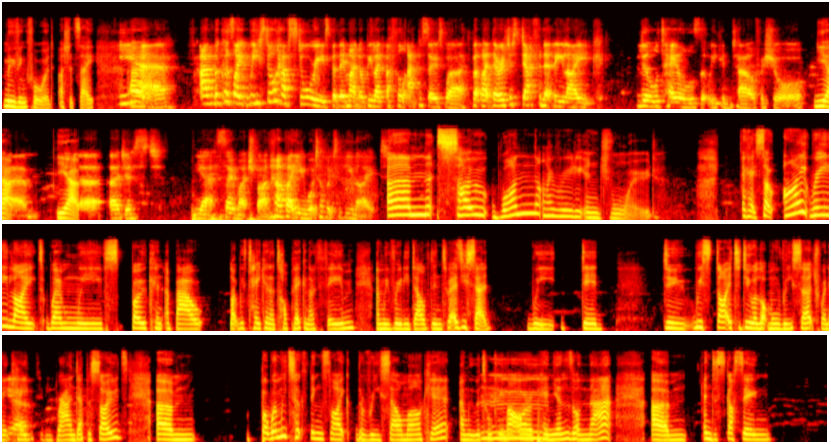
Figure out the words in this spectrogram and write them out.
moving forward i should say yeah. and because like we still have stories, but they might not be like a full episode's worth. But like there are just definitely like little tales that we can tell for sure. yeah Um, yeah are just yeah, so much fun. How about you? What topics have you liked? Um, so one I really enjoyed. Okay, so I really liked when we've spoken about like we've taken a topic and a theme and we've really delved into it. As you said, we did do we started to do a lot more research when it Yeah. came to the brand episodes. Um but when we took things like the resale market and we were talking about our Mm. opinions on that um and discussing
